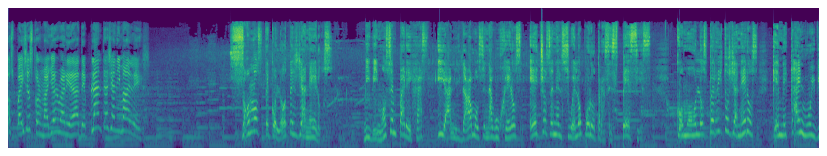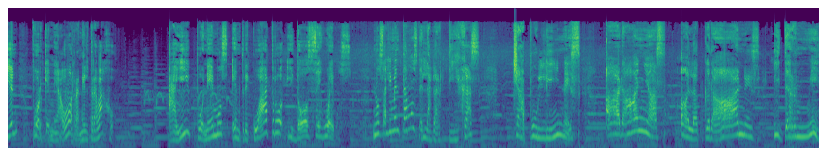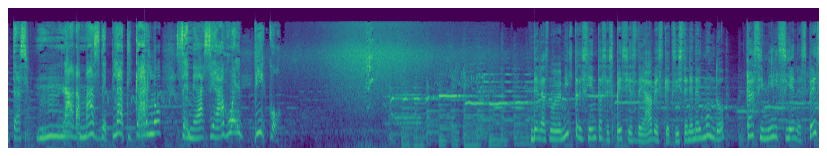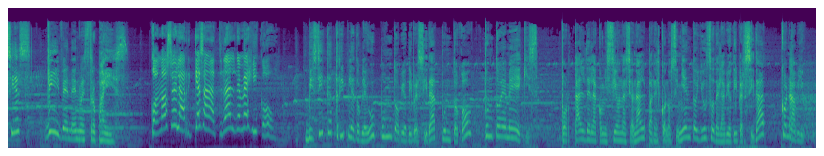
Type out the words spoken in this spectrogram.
los países con mayor variedad de plantas y animales. Somos tecolotes llaneros. Vivimos en parejas y anidamos en agujeros hechos en el suelo por otras especies, como los perritos llaneros, que me caen muy bien porque me ahorran el trabajo. Ahí ponemos entre 4 y 12 huevos. Nos alimentamos de lagartijas, chapulines, arañas, alacranes y termitas. Mm, nada más de platicarlo, se me hace agua el pico. De las 9.300 especies de aves que existen en el mundo, casi 1.100 especies viven en nuestro país. Conoce la riqueza natural de México. Visita www.biodiversidad.gov.mx, portal de la Comisión Nacional para el Conocimiento y Uso de la Biodiversidad, CONABIO.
